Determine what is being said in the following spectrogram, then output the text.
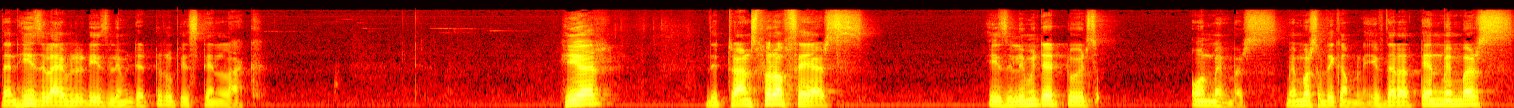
then his liability is limited to rupees 10 lakh. Here the transfer of shares is limited to its own members, members of the company. If there are 10 members,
